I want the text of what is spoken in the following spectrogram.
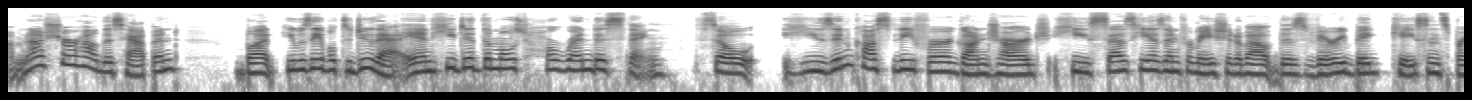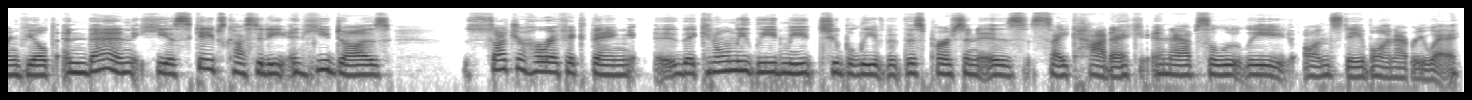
I'm not sure how this happened, but he was able to do that. And he did the most horrendous thing. So he's in custody for a gun charge. He says he has information about this very big case in Springfield. And then he escapes custody and he does such a horrific thing eh, that can only lead me to believe that this person is psychotic and absolutely unstable in every way.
